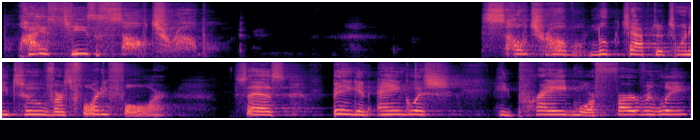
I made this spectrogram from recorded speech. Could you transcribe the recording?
But why is Jesus so troubled? So troubled. Luke chapter 22, verse 44 says, Being in anguish, he prayed more fervently,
